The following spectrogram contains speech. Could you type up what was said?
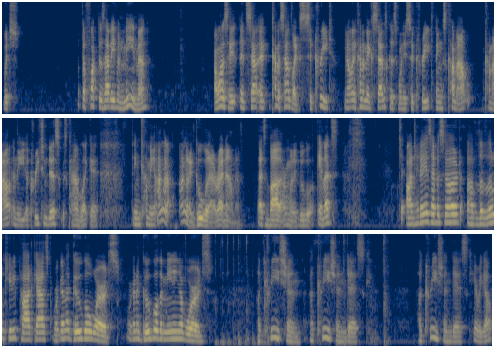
Which, what the fuck does that even mean, man? I want to say it. Sound, it kind of sounds like secrete. You know, it kind of makes sense because when you secrete, things come out, come out, and the accretion disk is kind of like a thing coming. I'm gonna I'm gonna Google that right now, man. That's bother. I'm gonna Google. Okay, let's on today's episode of the Little Cutie Podcast, we're going to Google words. We're going to Google the meaning of words. Accretion, accretion disk, accretion disk. Here we go.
